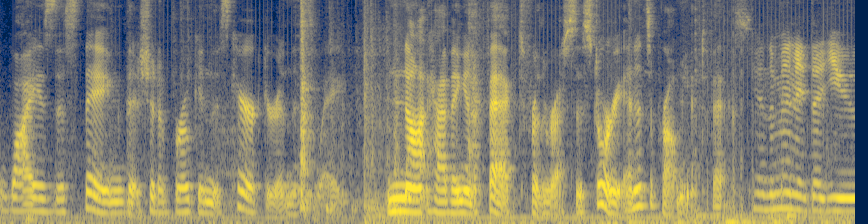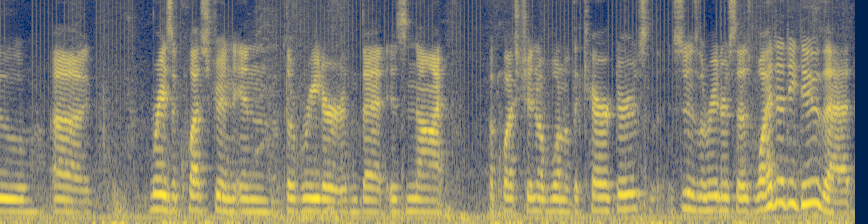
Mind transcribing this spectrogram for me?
why is this thing that should have broken this character in this way not having an effect for the rest of the story? And it's a problem you have to fix. Yeah, the minute that you uh, raise a question in the reader that is not a question of one of the characters, as soon as the reader says, Why did he do that?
